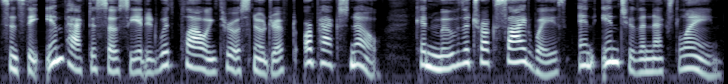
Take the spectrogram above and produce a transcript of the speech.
since the impact associated with plowing through a snowdrift or packed snow can move the truck sideways and into the next lane.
